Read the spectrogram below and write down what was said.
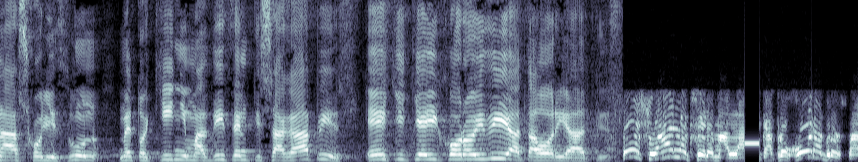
να ασχοληθούν με το κίνημα δήθεν της αγάπης. Έχει και η κοροϊδία τα όρια της. Έστω, άλλαξε ρε μαλάκα, προχώρα μπροστά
